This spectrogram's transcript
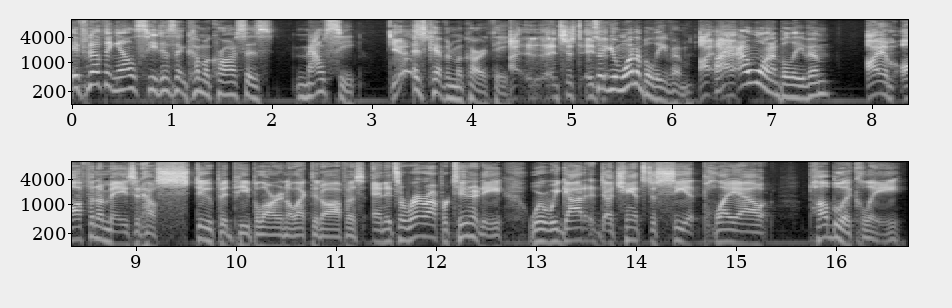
If nothing else, he doesn't come across as mousy Yes. as Kevin McCarthy. I, it's just it's, so you want to believe him. I- I, I, want to believe him. I am often amazed at how stupid people are in elected office, and it's a rare opportunity where we got a, a chance to see it play out publicly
